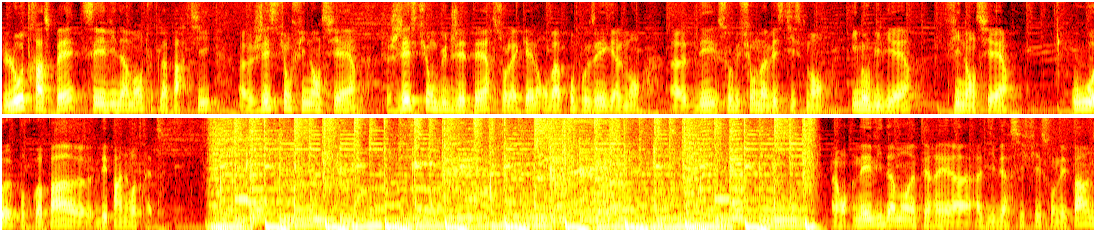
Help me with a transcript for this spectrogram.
L'autre aspect, c'est évidemment toute la partie gestion financière, gestion budgétaire sur laquelle on va proposer également des solutions d'investissement immobilières, financières ou pourquoi pas d'épargne retraite. On a évidemment intérêt à, diversifier son épargne.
